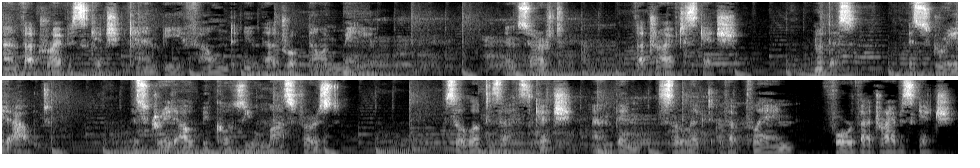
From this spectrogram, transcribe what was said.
And the derived sketch can be found in the drop-down menu. Insert the derived sketch. Notice, it's grayed out. It's grayed out because you must first select the sketch and then select the plane for the derived sketch.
